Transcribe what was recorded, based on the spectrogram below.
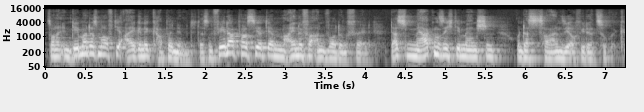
sondern indem man das mal auf die eigene Kappe nimmt. Dass ein Fehler passiert, der in meine Verantwortung fällt. Das merken sich die Menschen und das zahlen sie auch wieder zurück.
